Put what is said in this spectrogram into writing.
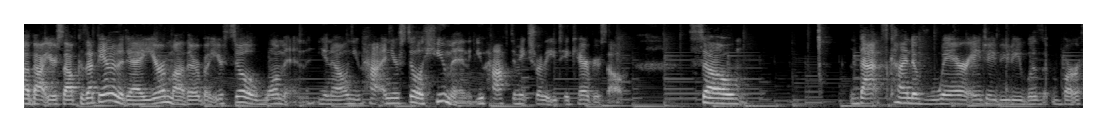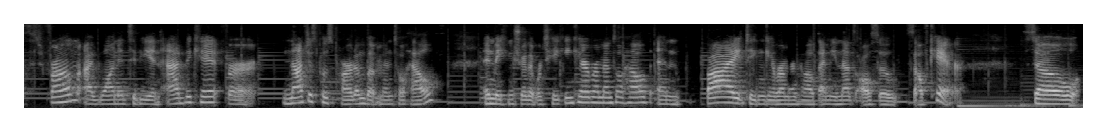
about yourself because at the end of the day you're a mother but you're still a woman you know and you have and you're still a human you have to make sure that you take care of yourself so that's kind of where AJ Beauty was birthed from. I wanted to be an advocate for not just postpartum, but mental health and making sure that we're taking care of our mental health. And by taking care of my mental health, I mean that's also self care. So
